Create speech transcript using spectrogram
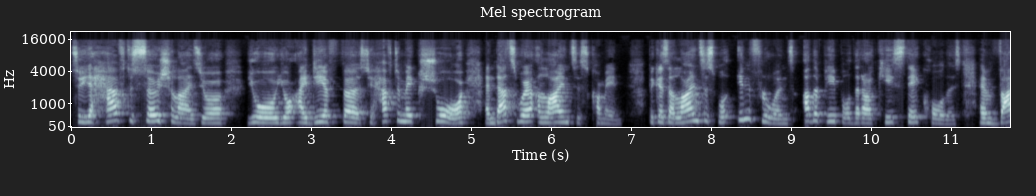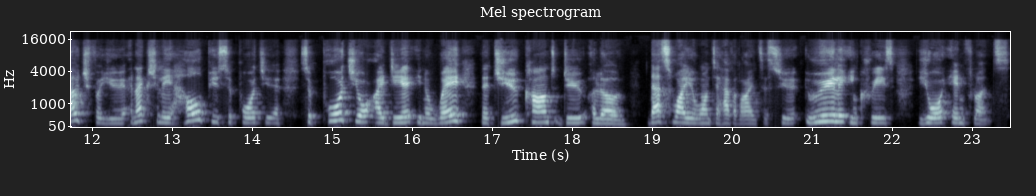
So you have to socialize your your your idea first. You have to make sure and that's where alliances come in because alliances will influence other people that are key stakeholders and vouch for you and actually help you support you support your idea in a way that you can't do alone that's why you want to have alliances to really increase your influence.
